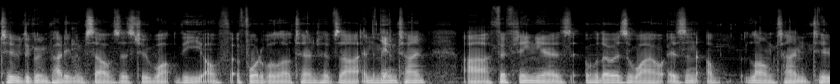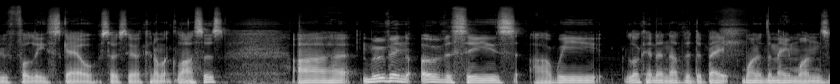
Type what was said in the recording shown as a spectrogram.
to the Green Party themselves as to what the of- affordable alternatives are. In the Yeah. meantime, uh, 15 years, although is a while, isn't a long time to fully scale socioeconomic classes. Uh, moving overseas, uh, we look at another debate, one of the main ones,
